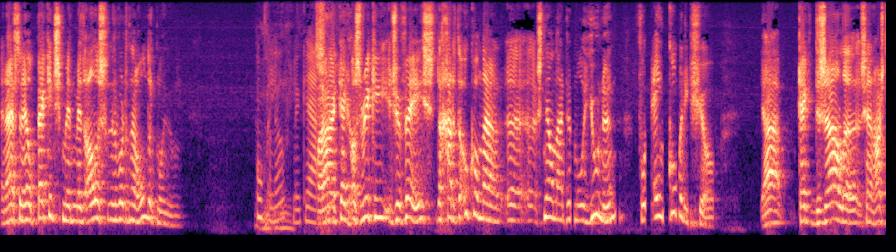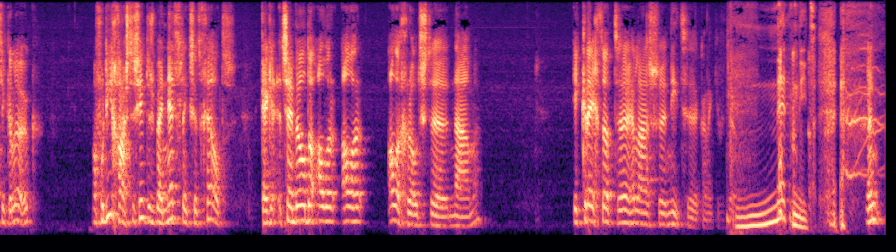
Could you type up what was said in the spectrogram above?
En hij heeft een heel package met, met alles, dan wordt het naar 100 miljoen. Ongelooflijk, ja. Maar kijk, als Ricky Gervais, dan gaat het ook al naar, eh, eh, snel naar de miljoenen voor één comedy show. Ja, kijk, de zalen zijn hartstikke leuk. Maar voor die gasten zit dus bij Netflix het geld. Kijk, het zijn wel de aller, aller, allergrootste namen. Ik kreeg dat eh, helaas niet, kan ik je vertellen. Net niet. En,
